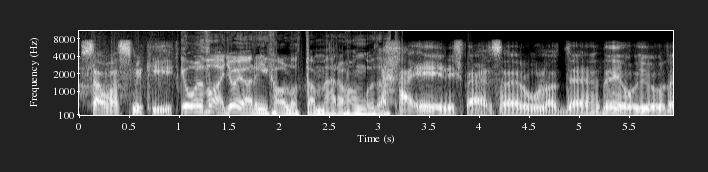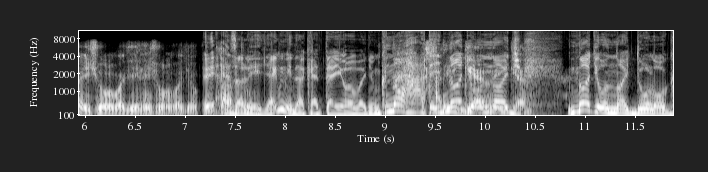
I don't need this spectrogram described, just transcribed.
Szavasz, Miki! Jól vagy? Olyan rég hallottam már a hangodat. Hát én is persze rólad, de, de jó, jó, te is jól vagy, én is jól vagyok. Ez a lényeg, mind a ketten jól vagyunk. Na hát egy hát nagyon igen, nagy, igen. Nagyon nagy dolog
